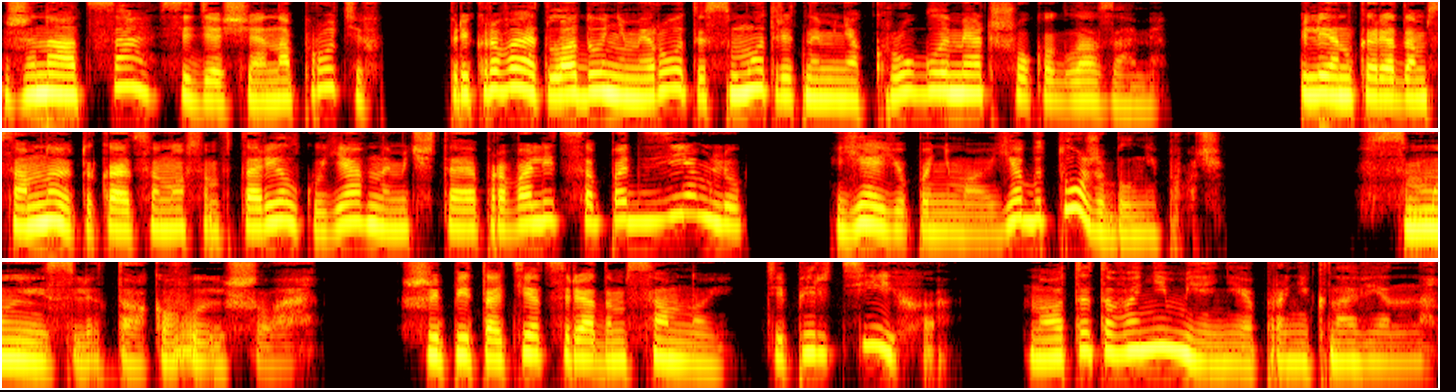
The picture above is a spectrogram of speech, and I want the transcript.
Жена отца, сидящая напротив, прикрывает ладонями рот и смотрит на меня круглыми от шока глазами. Ленка рядом со мной утыкается носом в тарелку, явно мечтая провалиться под землю. Я ее понимаю, я бы тоже был не прочь. «В смысле так вышло?» — шипит отец рядом со мной. Теперь тихо, но от этого не менее проникновенно.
